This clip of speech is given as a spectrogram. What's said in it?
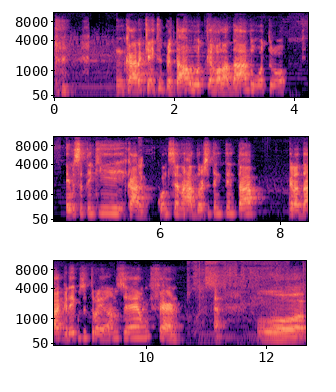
um cara quer interpretar, o outro quer rolar dado, o outro. Aí você tem que. Cara, quando você é narrador, você tem que tentar agradar gregos e troianos, é um inferno. né? O,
